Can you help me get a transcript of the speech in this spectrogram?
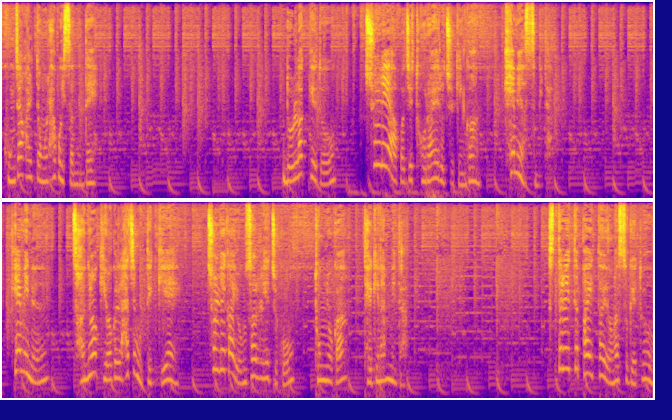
공작 활동을 하고 있었는데 놀랍게도 슐리의 아버지 도라이를 죽인 건 케미였습니다. 케미는 전혀 기억을 하지 못했기에 춘리가 용서를 해주고 동료가 되긴 합니다. 스트리트 파이터 영화 속에도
